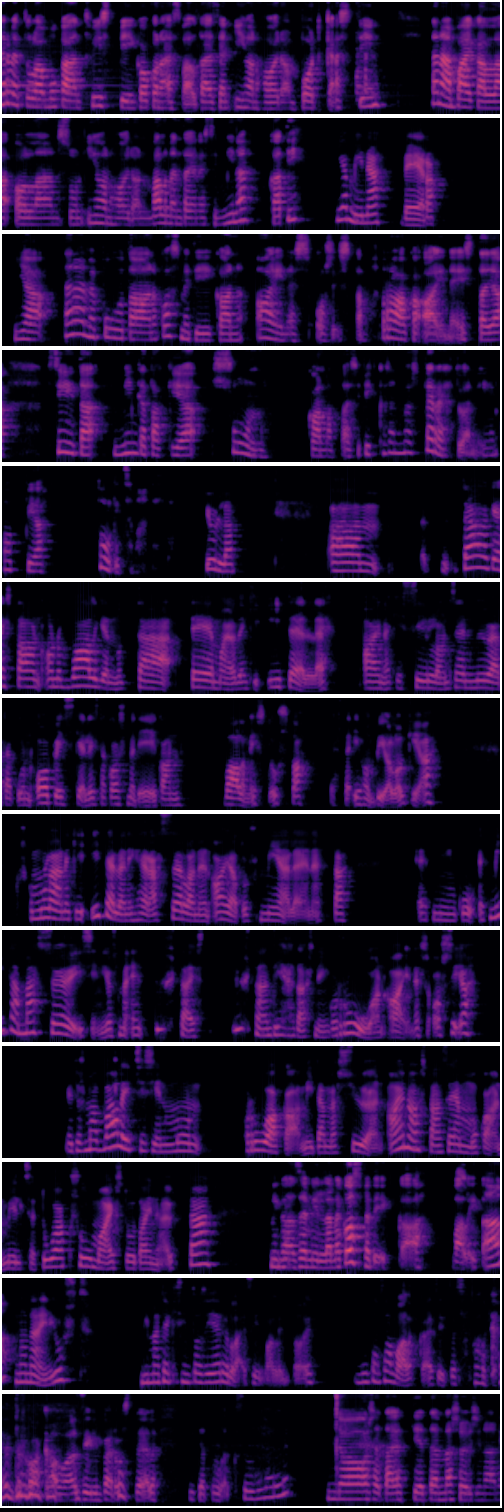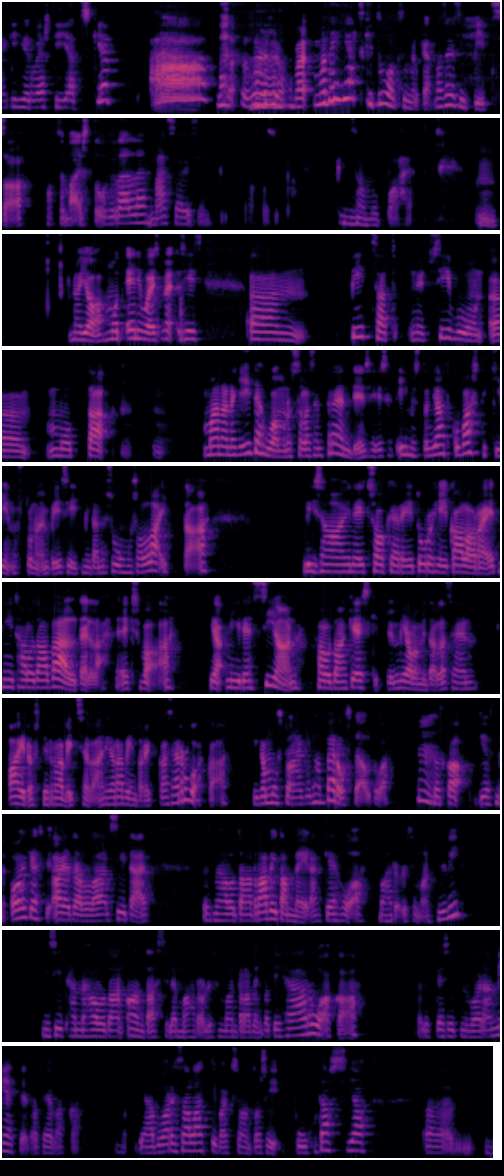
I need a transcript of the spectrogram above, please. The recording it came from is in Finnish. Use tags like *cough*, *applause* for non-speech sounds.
Tervetuloa mukaan Twistbeen kokonaisvaltaisen ihonhoidon podcastiin. Tänään paikalla ollaan sun ihonhoidon valmentajanesi minä, Kati. Ja minä, Veera. Ja tänään me puhutaan kosmetiikan ainesosista, raaka-aineista ja siitä, minkä takia sun kannattaisi pikkasen myös perehtyä niihin, oppia tulkitsemaan niitä. Kyllä. Tämä oikeastaan on valjennut tämä teema jotenkin itselle ainakin silloin sen myötä, kun opiskeli sitä kosmetiikan valmistusta ja sitä ihonbiologiaa. Koska mulla ainakin itselleni heräsi sellainen ajatus mieleen, että et niinku, et mitä mä söisin, jos mä en yhtäis, yhtään tietäisi niinku ruoan ainesosia. Et jos mä valitsisin mun ruokaa, mitä mä syön, ainoastaan sen mukaan, miltä se tuoksuu, maistuu tai näyttää. Mikä on se, millä me kosmetiikkaa valitaan. No näin just. Niin mä tekisin tosi erilaisia valintoja. Mitä sä valkkaisit, jos sä valkkaisit ruokaa vaan sillä perusteella, mikä tuoksuu hyvälle? No, sä tajat tietää, mä söisin ainakin hirveästi jätskiä. Mä, *laughs* söisin, mä, mä tein jätski tuoksu melkein. Mä söisin pizzaa. Mutta se maistuu hyvälle. Mä söisin pizzaa tosi paljon. Pizza on mun pahe. Mm. No joo, mutta anyways, me, siis ähm, pizzat nyt sivuun, äh, mutta mä oon ainakin itse huomannut sellaisen trendin siis, että ihmiset on jatkuvasti kiinnostuneempia siitä, mitä ne suuhunsa laittaa. Lisäaineita, sokeria, turhia kaloreita, niitä halutaan vältellä, eikö vaan? Ja niiden sijaan halutaan keskittyä mieluummin tällaiseen aidosti ravitsevään ja ravintorikkaaseen ruokaan, mikä musta on ainakin ihan perusteltua. Mm. Koska jos me oikeasti ajatellaan sitä, että jos me halutaan ravita meidän kehoa mahdollisimman hyvin, niin sittenhän me halutaan antaa sille mahdollisimman ravintotiheää ruokaa. Eli sitten me voidaan miettiä, että okei, vaikka no, jäävuorisalaatti, vaikka se on tosi puhdas ja ö,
